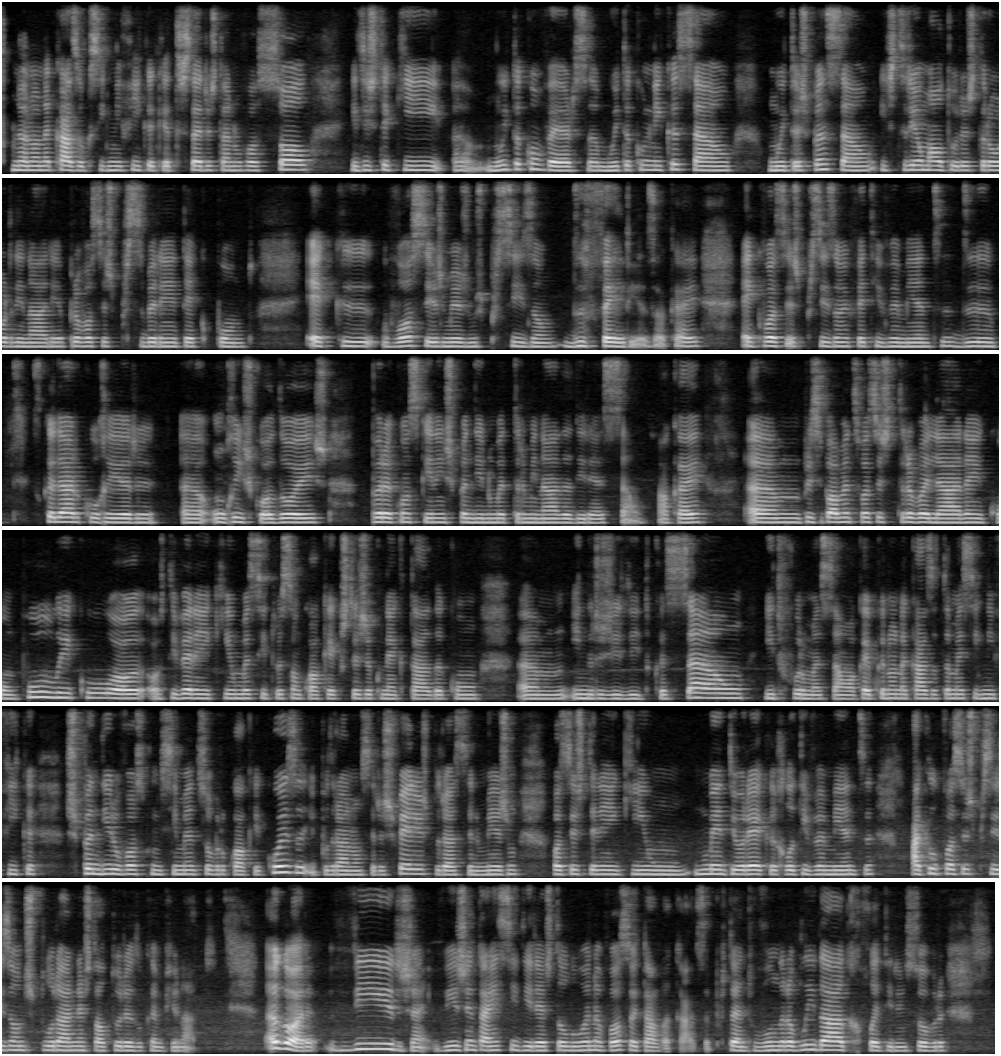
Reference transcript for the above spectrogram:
na nona casa, o que significa que a terceira está no vosso Sol. Existe aqui uh, muita conversa, muita comunicação, muita expansão. Isto seria uma altura extraordinária para vocês perceberem até que ponto é que vocês mesmos precisam de férias, ok? É que vocês precisam efetivamente de, se calhar, correr uh, um risco ou dois para conseguirem expandir numa determinada direção, ok? Um, principalmente se vocês trabalharem com público ou, ou tiverem aqui uma situação qualquer que esteja conectada com um, energia de educação e de formação, ok? Porque a nona casa também significa expandir o vosso conhecimento sobre qualquer coisa e poderá não ser as férias, poderá ser mesmo vocês terem aqui um momento eureka relativamente àquilo que vocês precisam de explorar nesta altura do campeonato. Agora, Virgem. Virgem está a incidir esta lua na vossa oitava casa. Portanto, vulnerabilidade, refletirem sobre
